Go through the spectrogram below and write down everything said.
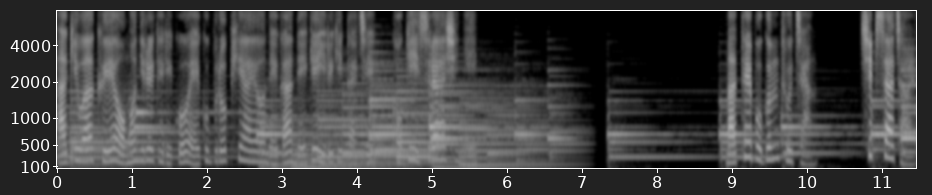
아기와 그의 어머니를 데리고 애굽으로 피하여 내가 내게 이르기까지 거기 있으라 하시니. 마태복음 2장 14절.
